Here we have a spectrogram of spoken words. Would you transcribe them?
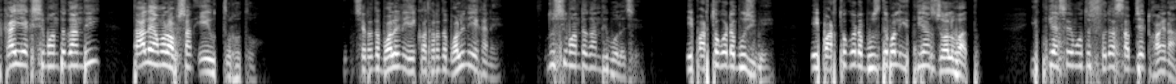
একাই এক সীমান্ত গান্ধী, তাহলে আমার অপশান এ উত্তর হতো। সেটা তো বলেনি, এই কথাটা তো বলেনি এখানে। শুধু সীমান্ত গান্ধী বলেছে। এই পার্থক্যটা বুঝবে। এই পার্থক্যটা বুঝতে পারলে ইতিহাস জলভাত। ইতিহাসের মতো সোজা সাবজেক্ট হয় না।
